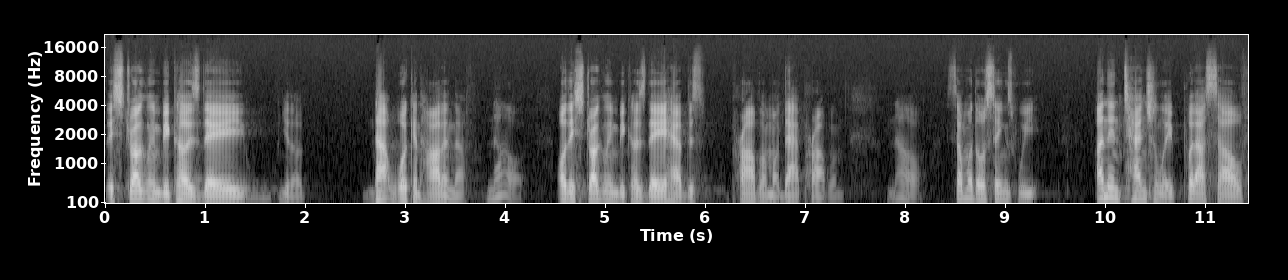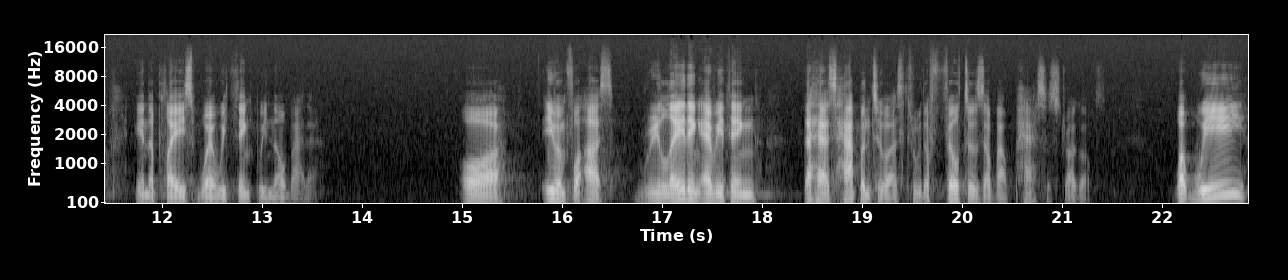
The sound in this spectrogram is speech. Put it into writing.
They're struggling because they, you know, not working hard enough. No or they're struggling because they have this problem or that problem. No. Some of those things we unintentionally put ourselves in a place where we think we know better. Or even for us, relating everything that has happened to us through the filters of our past struggles. What we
